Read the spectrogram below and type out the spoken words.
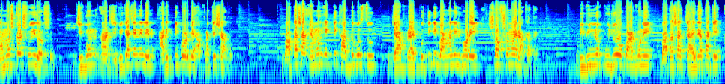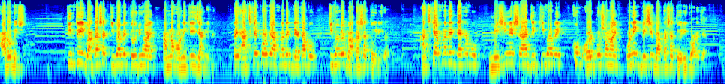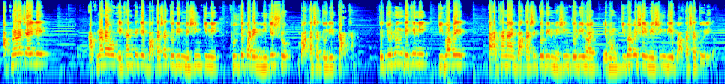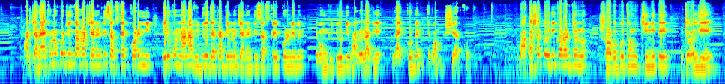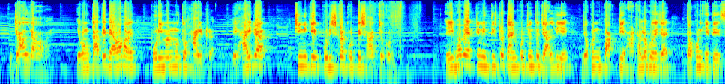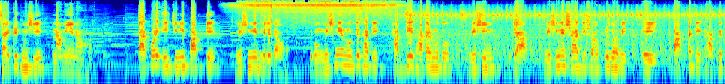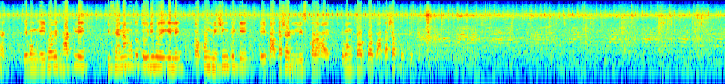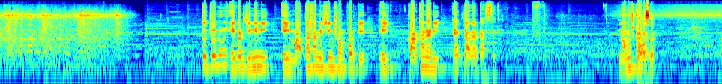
নমস্কার সুই দর্শক, জীবন আর জীবিকা চ্যানেলের আরেকটি পর্বে আপনাকে স্বাগত। বাতাসা এমন একটি খাদ্যবস্তু যা প্রায় প্রতিটি বাঙালির ঘরেই সব সময় রাখা থাকে। বিভিন্ন পুজো ও পার্বণে বাতাসার চাহিদা থাকে আরও বেশি। কিন্তু এই বাতাসা কীভাবে তৈরি হয় আমরা অনেকেই জানি না। তাই আজকের পর্বে আপনাদের দেখাবো কীভাবে বাতাসা তৈরি হয়। আজকে আপনাদের দেখাবো মেশিনের সাহায্যে কীভাবে খুব অল্প সময় অনেক বেশি বাতাসা তৈরি করা যায়। আপনারা চাইলে আপনারাও এখান থেকে বাতাসা তৈরির মেশিন কিনে খুলতে পারেন নিজস্ব বাতাসা তৈরির কারখানা। তো চলুন দেখে নিই কীভাবে কারখানায় বাতাসা তৈরির মেশিন তৈরি হয় এবং কীভাবে সেই মেশিন দিয়ে বাতাসা তৈরি হয়। আর যারা এখনও পর্যন্ত আমার চ্যানেলটি সাবস্ক্রাইব করেননি, এরকম নানা ভিডিও দেখার জন্য চ্যানেলটি সাবস্ক্রাইব করে নেবেন এবং ভিডিওটি ভালো লাগলে লাইক করবেন এবং শেয়ার করবেন। বাতাসা তৈরি করার জন্য সর্বপ্রথম চিনিতে জল দিয়ে জাল দেওয়া হয় এবং তাতে দেওয়া হয় পরিমাণ মতো হাইড্রা। এই হাইড্রা চিনিকে পরিষ্কার করতে সাহায্য করবে। এইভাবে একটি নির্দিষ্ট টাইম পর্যন্ত জাল দিয়ে যখন পাকটি আঠালো হয়ে যায়, তখন এতে সাইট্রিক মিশিয়ে নামিয়ে নেওয়া হয়। তারপরে এই চিনির পাককে মেশিনে ঢেলে দেওয়া হয় এবং মেশিনের মধ্যে থাকে হাত দিয়ে ঘাটার মতো মেশিন যা মেশিনের সাহায্যে স্বয়ংক্রিয়ভাবে এই পাকটাকে ঘাটতে থাকে। এবং এইভাবে ঘাটলে একটি ফেনা মতো তৈরি হয়ে গেলে তখন মেশিন থেকে এই বাতাসা রিলিজ করা হয় এবং পরপর বাতাসা পড়তে থাকে। তো চলুন এবার জেনে নিই এই বাতাসা মেশিন সম্পর্কে এই কারখানারই এক দাদার কাছ থেকে। নমস্কার। নমস্কার।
